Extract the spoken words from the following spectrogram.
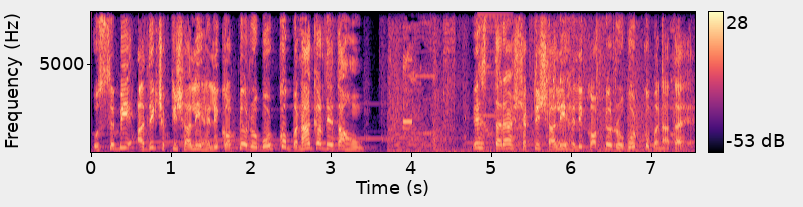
उससे भी अधिक शक्तिशाली हेलीकॉप्टर रोबोट को बना कर देता हूँ। इस तरह शक्तिशाली हेलीकॉप्टर रोबोट को बनाता है।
